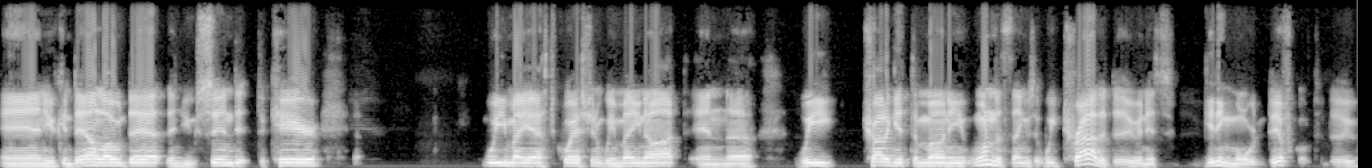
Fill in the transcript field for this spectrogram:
and you can download that. Then you send it to Care. We may ask the question, we may not, and uh, we try to get the money. One of the things that we try to do, and it's getting more difficult to do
